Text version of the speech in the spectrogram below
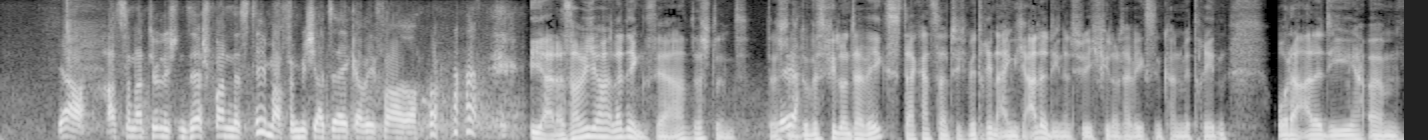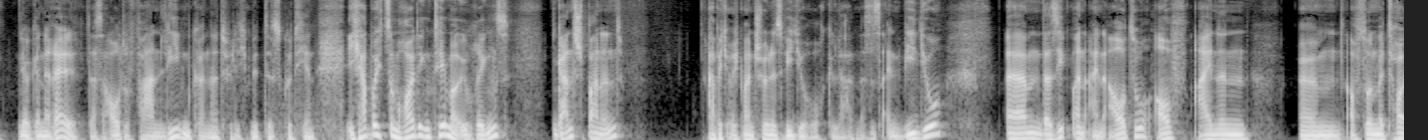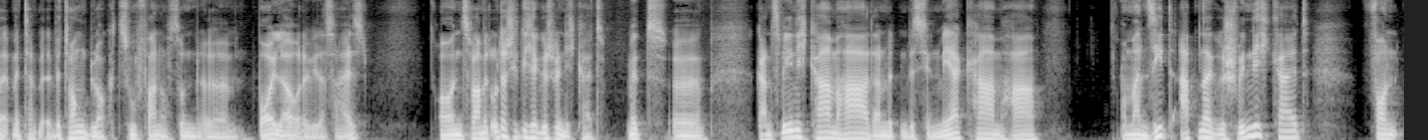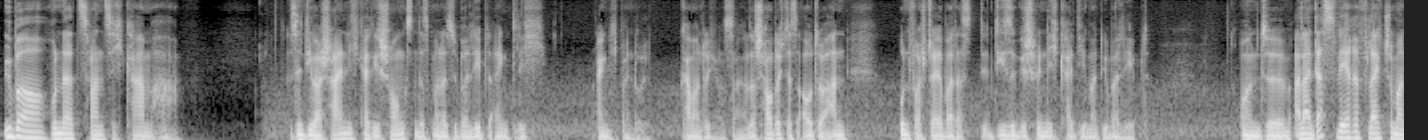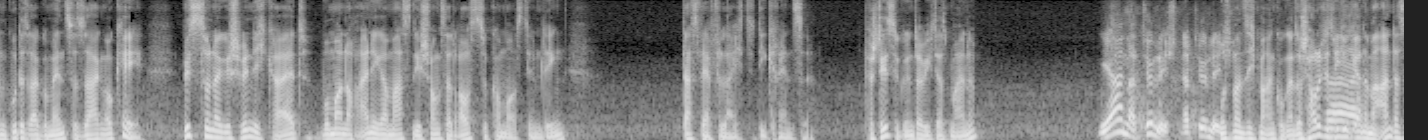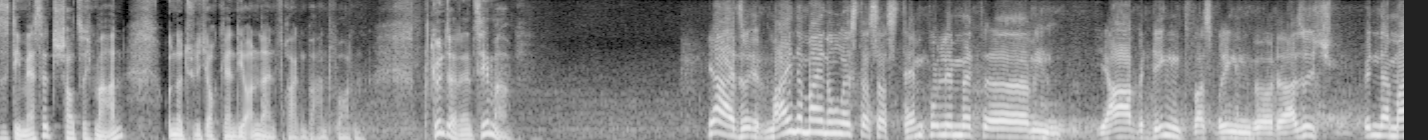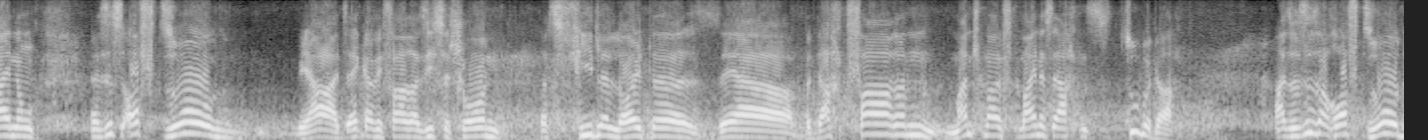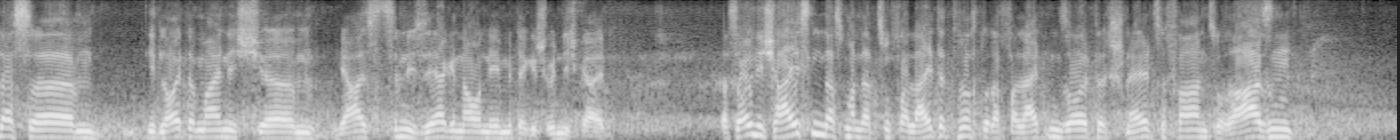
Ja, hast du natürlich ein sehr spannendes Thema für mich als Lkw-Fahrer. ja, das habe ich auch allerdings, ja, das stimmt. Das stimmt. Ja. Du bist viel unterwegs, da kannst du natürlich mitreden. Eigentlich alle, die natürlich viel unterwegs sind, können mitreden. Oder alle, die ähm, ja generell das Autofahren lieben, können natürlich mitdiskutieren. Ich habe euch zum heutigen Thema übrigens, ganz spannend, habe ich euch mal ein schönes Video hochgeladen. Das ist ein Video, ähm, da sieht man ein Auto auf einen ähm, auf so einen Metall, Betonblock zufahren, auf so einen äh, Boiler oder wie das heißt. Und zwar mit unterschiedlicher Geschwindigkeit. Mit äh, ganz wenig kmh, dann mit ein bisschen mehr kmh. Und man sieht ab einer Geschwindigkeit von über 120 kmh sind die Wahrscheinlichkeit, die Chancen, dass man das überlebt, eigentlich, eigentlich bei Null. Kann man durchaus sagen. Also schaut euch das Auto an. Unvorstellbar, dass diese Geschwindigkeit jemand überlebt. Und äh, allein das wäre vielleicht schon mal ein gutes Argument zu sagen, okay, bis zu einer Geschwindigkeit, wo man noch einigermaßen die Chance hat, rauszukommen aus dem Ding, das wäre vielleicht die Grenze. Verstehst du, Günther, wie ich das meine? Ja, natürlich, natürlich. Muss man sich mal angucken. Also schaut euch das Video äh, gerne mal an, das ist die Message, schaut es euch mal an und natürlich auch gerne die Online-Fragen beantworten. Günther, dann erzähl mal. Ja, also meine Meinung ist, dass das Tempolimit ähm, ja bedingt was bringen würde. Also ich bin der Meinung, es ist oft so, ja, als Lkw-Fahrer siehst du schon, dass viele Leute sehr bedacht fahren, manchmal meines Erachtens zu bedacht. Also es ist auch oft so, dass ähm, die Leute, meine ich, ähm, ja, es ziemlich sehr genau nehmen mit der Geschwindigkeit. Das soll nicht heißen, dass man dazu verleitet wird oder verleiten sollte, schnell zu fahren, zu rasen.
